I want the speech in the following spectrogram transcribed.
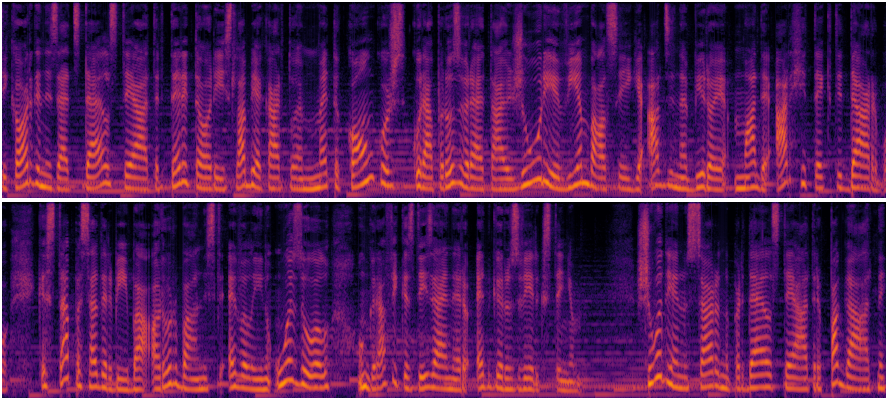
tika organizēts Dēls teātra teritorijas labiekārtojuma metu konkurss, kurā par uzvarētāju žūrija vienbalsīgi atzina biroja Made arhitekti darbu, kas tapa sadarbībā ar urbānisti Evelīnu Ozolu un grafikas dizaineru Edgars Zvirkstiņu. Šodien uz sarunu par Dēls teātra pagātni,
